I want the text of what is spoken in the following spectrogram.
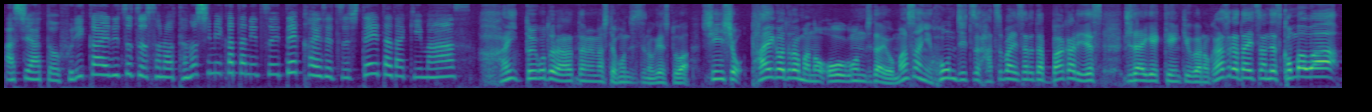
足跡を振り返りつつその楽しみ方について解説していただきます。はい。ということで改めまして本日のゲストは新書大河ドラマの黄金時代をまさに本日発売されたばかりです。時代劇研究家の春日太一さんです。こんばんは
